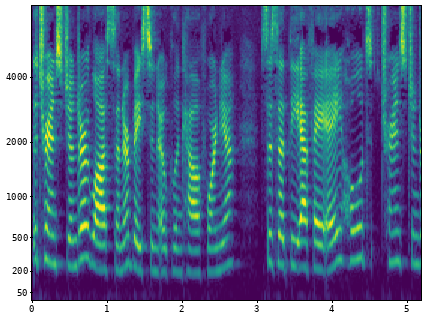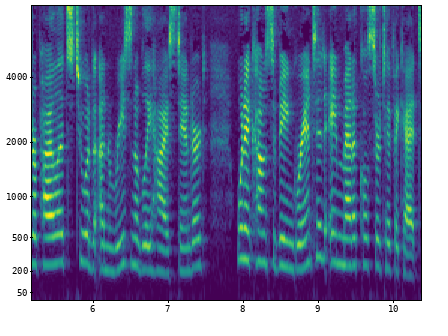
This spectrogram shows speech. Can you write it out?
The Transgender Law Center, based in Oakland, California, says that the FAA holds transgender pilots to an unreasonably high standard when it comes to being granted a medical certificate.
